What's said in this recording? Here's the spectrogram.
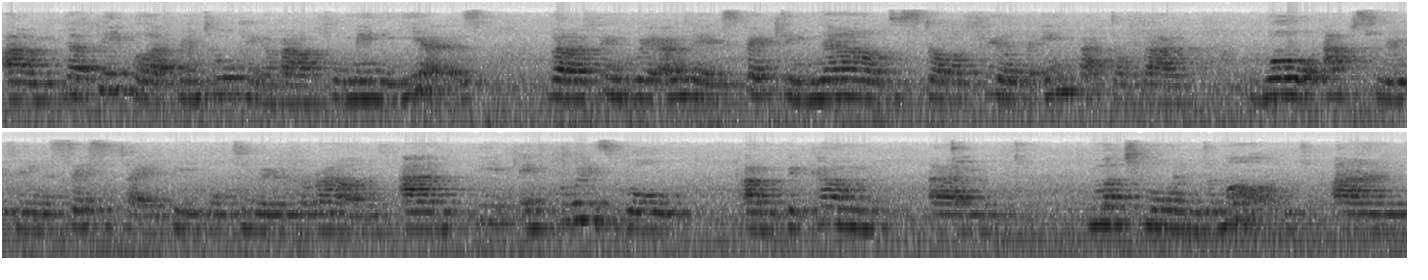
um, that people have been talking about for many years, but I think we're only expecting now to start to feel the impact of that will absolutely necessitate people to move around and employees will um, become um, much more in demand and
